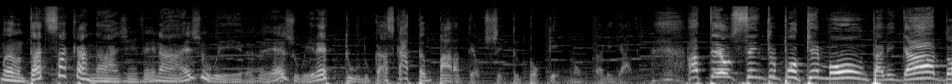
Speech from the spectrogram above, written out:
Mano, tá de sacanagem, velho. Não, é zoeira, velho. É zoeira, é tudo. Cascatão para até o centro Pokémon, tá ligado? Até o centro Pokémon, tá ligado?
